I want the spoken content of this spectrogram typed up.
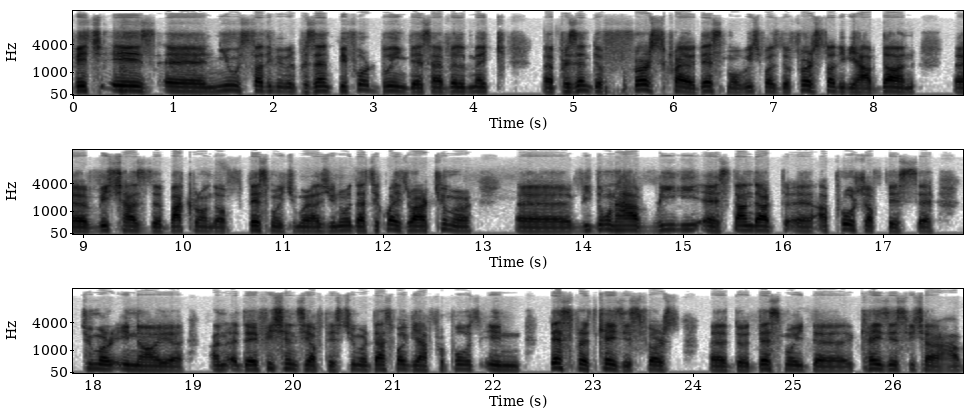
which is a new study we will present. Before doing this, I will make uh, present the first cryodesmo, which was the first study we have done, uh, which has the background of desmoid tumor. As you know, that's a quite rare tumor. Uh, we don't have really a standard uh, approach of this uh, tumor in our, and the efficiency of this tumor. That's why we have proposed in desperate cases first, the desmoid cases which are, have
